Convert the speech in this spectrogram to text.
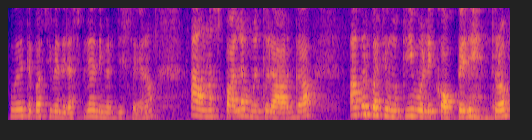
Come vedete qua si vede la spina di Mergiseno. Ha una spalla molto larga. Ha per qualche motivo le coppe dentro.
